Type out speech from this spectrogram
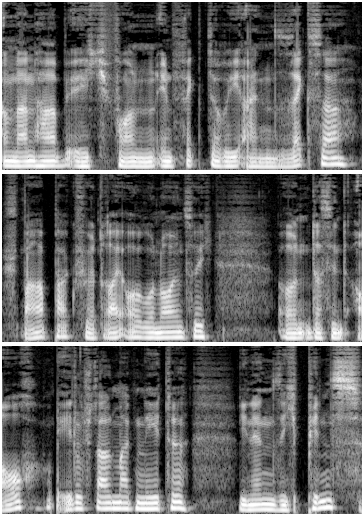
Und dann habe ich von Infactory einen Sechser Sparpack für 3,90 Euro. Und das sind auch Edelstahlmagnete. Die nennen sich Pins.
